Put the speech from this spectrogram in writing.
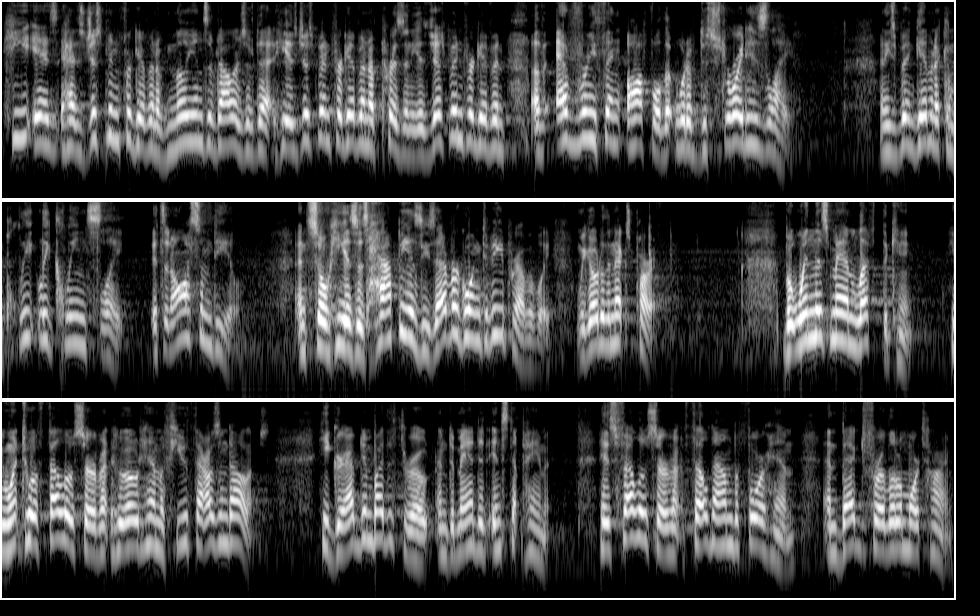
He is, has just been forgiven of millions of dollars of debt. He has just been forgiven of prison. He has just been forgiven of everything awful that would have destroyed his life. And he's been given a completely clean slate. It's an awesome deal. And so he is as happy as he's ever going to be, probably. We go to the next part. But when this man left the king, he went to a fellow servant who owed him a few thousand dollars. He grabbed him by the throat and demanded instant payment. His fellow servant fell down before him and begged for a little more time.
